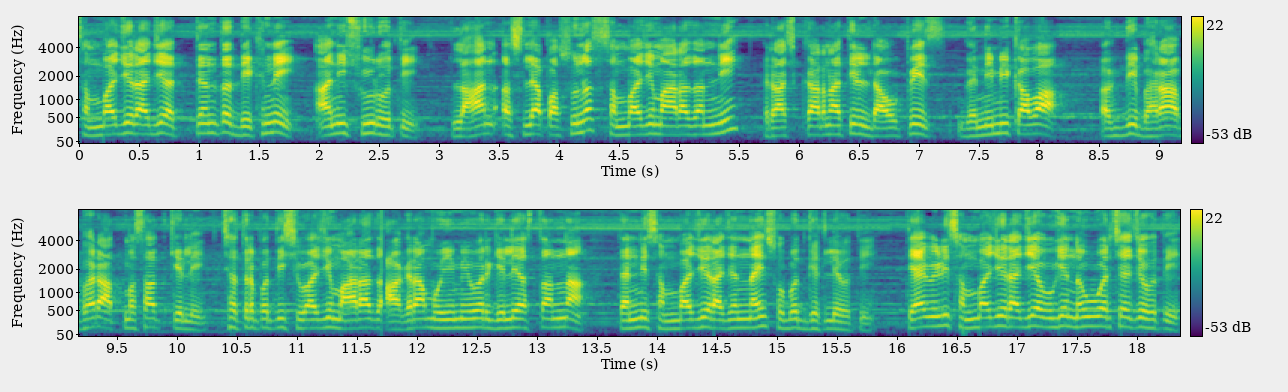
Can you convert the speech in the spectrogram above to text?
संभाजीराजे अत्यंत देखणे आणि शूर होते. लहान असल्यापासूनच संभाजी महाराजांनी राजकारणातील डावपेच गनिमी कावा अगदी भराभर आत्मसात केले. छत्रपती शिवाजी महाराज आग्रा मोहिमेवर गेले असताना त्यांनी संभाजीराजांनाही सोबत घेतले होते. त्यावेळी संभाजीराजे अवघे नऊ वर्षाचे होते.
